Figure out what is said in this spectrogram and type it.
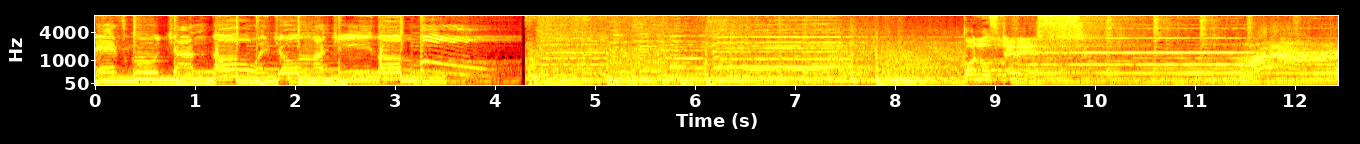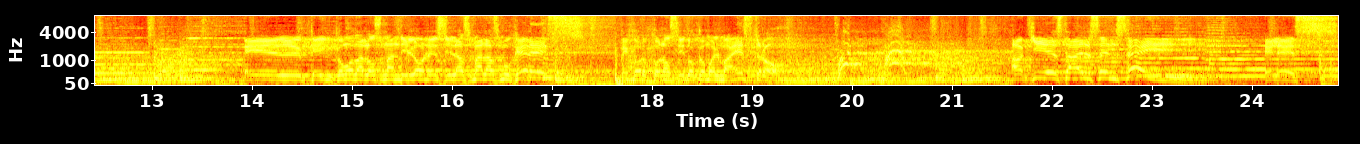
Escuchando el show más chido. Con ustedes. Que incomoda a los mandilones y las malas mujeres. Mejor conocido como el maestro. Aquí está el sensei. Él es.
